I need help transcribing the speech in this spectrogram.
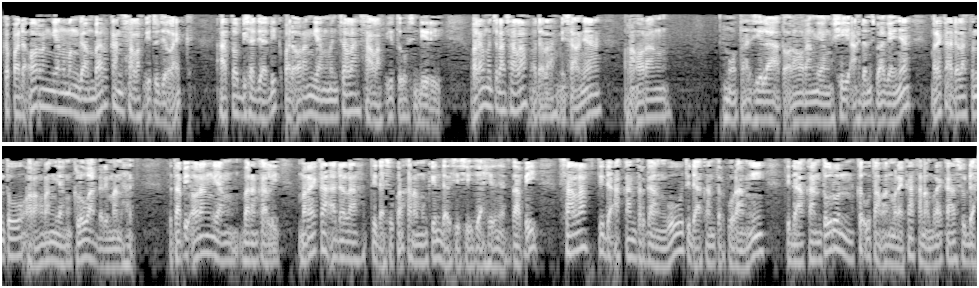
kepada orang yang menggambarkan salaf itu jelek. Atau bisa jadi kepada orang yang mencelah salaf itu sendiri. Orang mencelah salaf adalah misalnya orang-orang Mu'tazilah atau orang-orang yang Syiah dan sebagainya. Mereka adalah tentu orang-orang yang keluar dari manhaj. Tetapi orang yang barangkali mereka adalah tidak suka karena mungkin dari sisi jahilnya. Tetapi salaf tidak akan terganggu, tidak akan terkurangi, tidak akan turun keutamaan mereka karena mereka sudah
